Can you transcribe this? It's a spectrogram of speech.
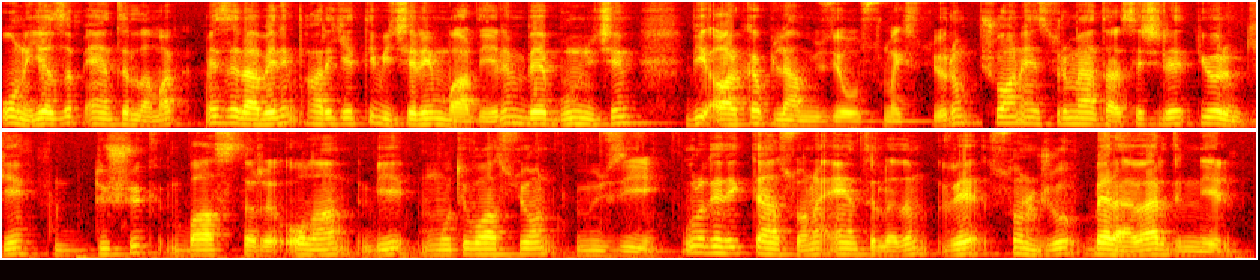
onu yazıp enterlamak. Mesela benim hareketli bir içeriğim var diyelim ve bunun için bir arka plan müziği oluşturmak istiyorum. Şu an enstrümental seçili diyorum ki düşük basları olan bir motivasyon müziği. Bunu dedikten sonra enterladım ve sonucu beraber dinleyelim.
